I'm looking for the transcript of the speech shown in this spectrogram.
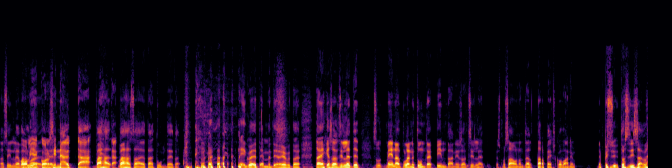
No silleen varmaan, oljenkorsi et- näyttää, vähän, että vähän saa jotain tunteita. niin kuin, et en mä tiedä, joku toi. Tai ehkä se on silleen, että, että sulla meinaa tulee ne tunteet pintaan, niin sä oot silleen, että jos mä saunon täällä tarpeeksi kovaa, niin ne pysyy tuossa sisällä.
